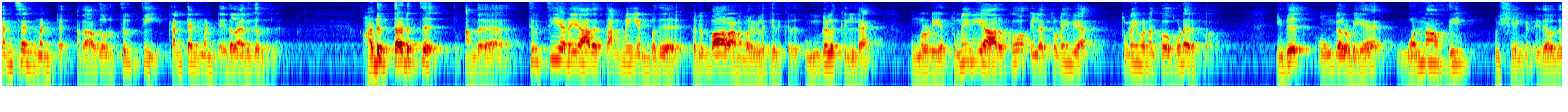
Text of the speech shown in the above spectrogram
கன்சென்மெண்ட்டு அதாவது ஒரு திருப்தி கண்டென்மெண்ட் இதெல்லாம் இருக்கிறது இல்லை அடுத்தடுத்து அந்த திருப்தி அடையாத தன்மை என்பது பெரும்பாலானவர்களுக்கு இருக்கிறது உங்களுக்கு இல்லை உங்களுடைய துணைவியாருக்கோ இல்லை துணைவியா துணைவனுக்கோ கூட இருக்கலாம். இது உங்களுடைய ஒன் ஆஃப் தி விஷயங்கள். இதை வந்து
